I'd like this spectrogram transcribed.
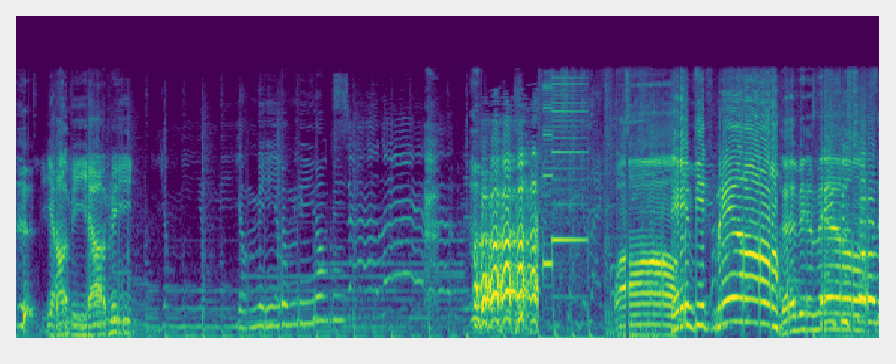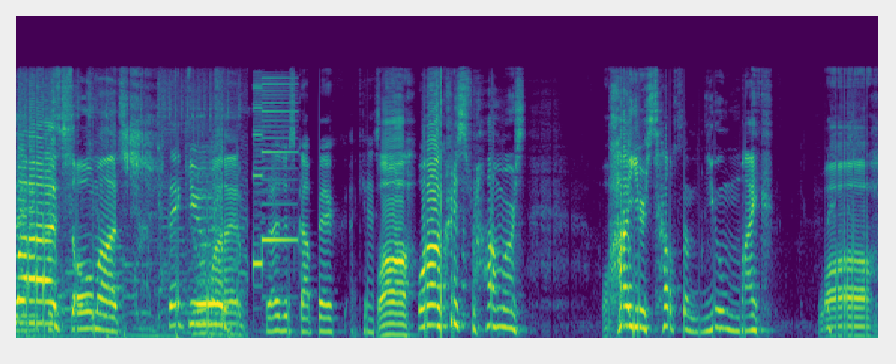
yummy, yummy. Yummy, yummy, yummy. Wow. David Mayo. David Mel. so thank much. you so much. Thank you. My- But I just got back. I can't. Wow. Wow, Chris Ramos. Buy yourself some new mic. Wow.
